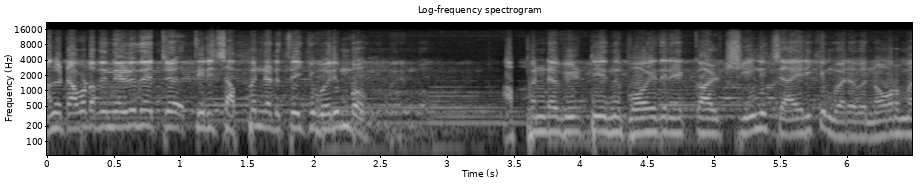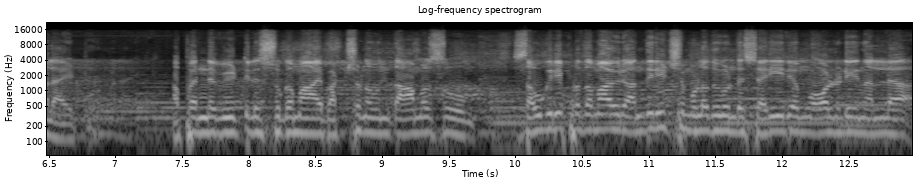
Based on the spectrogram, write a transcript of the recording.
എന്നിട്ട് അവിടെ നിന്ന് എഴുന്നേറ്റ് തിരിച്ച് അപ്പന്റെ അടുത്തേക്ക് വരുമ്പോൾ അപ്പന്റെ വീട്ടിൽ നിന്ന് പോയതിനേക്കാൾ ക്ഷീണിച്ചായിരിക്കും വരവ് നോർമലായിട്ട്. അപ്പന്റെ വീട്ടിൽ സുഖമായ ഭക്ഷണവും താമസവും സൗകര്യപ്രദമായ ഒരു അന്തരീക്ഷം ഉള്ളതുകൊണ്ട് ശരീരം ഓൾറെഡി നല്ല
